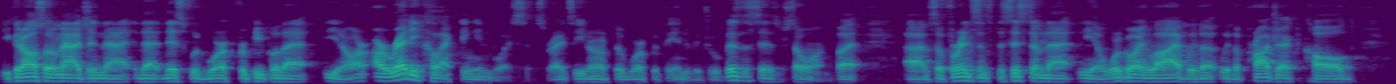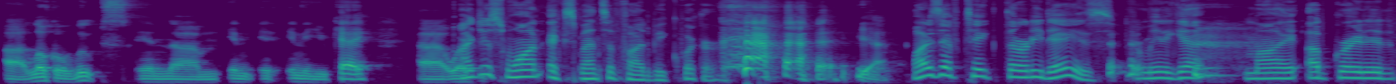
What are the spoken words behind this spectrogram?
You could also imagine that that this would work for people that you know are already collecting invoices, right? So you don't have to work with the individual businesses or so on. But um, so, for instance, the system that you know we're going live with a with a project called uh, local loops in um, in in the UK. Uh, I just want Expensify to be quicker. yeah. Why does it have to take 30 days for me to get my upgraded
